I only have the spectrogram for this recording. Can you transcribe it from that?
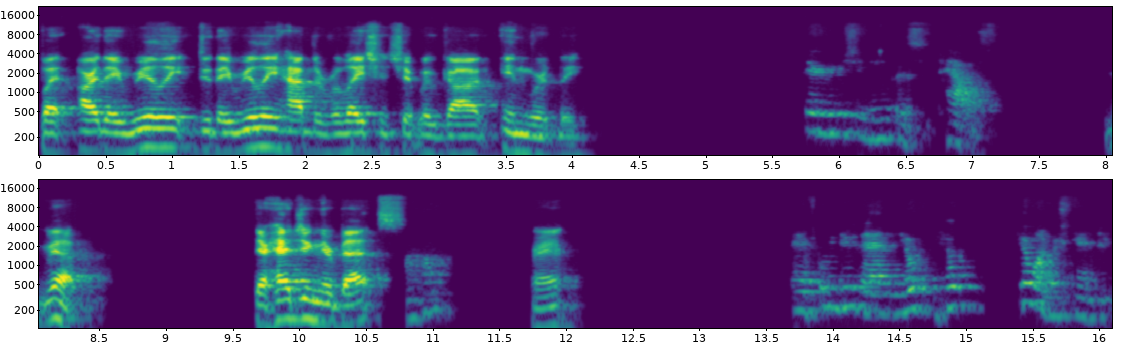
but are they really, do they really have the relationship with God inwardly? They're using English towels. Yeah. They're hedging their bets, Uh-huh. right? And if we do that, you'll, he'll, he'll understand it.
